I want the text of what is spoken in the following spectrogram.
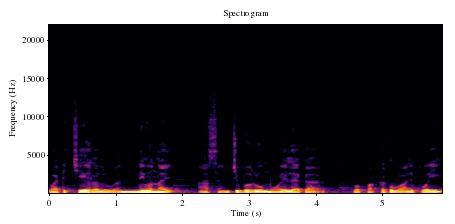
వాటి చీరలు అన్నీ ఉన్నాయి. ఆ సంచి బరువు మోయలేక ఓ పక్కకు వాలిపోయి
